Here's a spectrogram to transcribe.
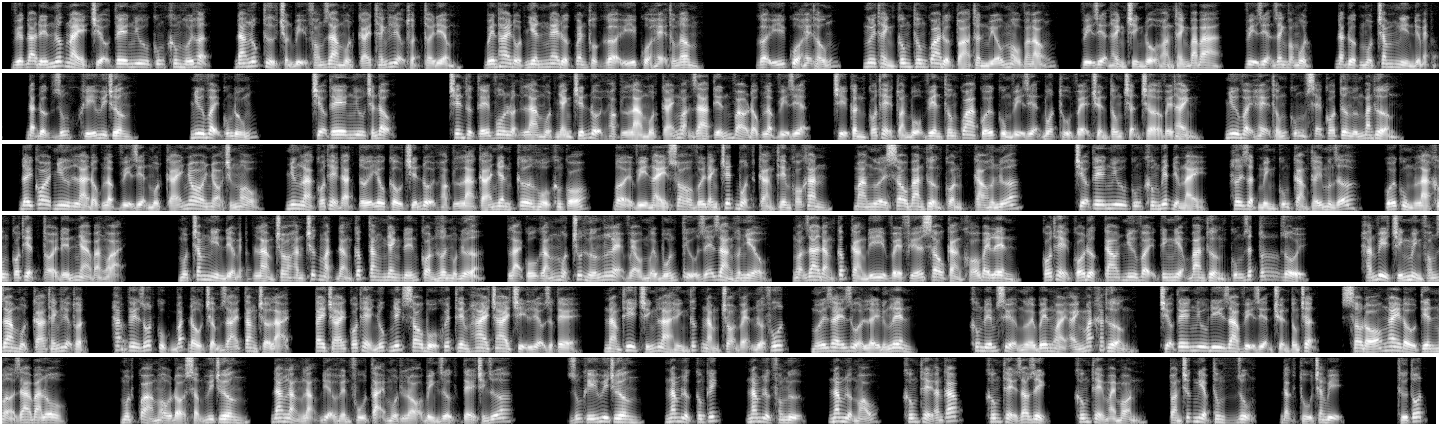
Việc đã đến nước này Triệu Tê Như cũng không hối hận, đang lúc thử chuẩn bị phóng ra một cái thánh liệu thuật thời điểm, bên hai đột nhiên nghe được quen thuộc gợi ý của hệ thống âm. Gợi ý của hệ thống, ngươi thành công thông qua được tòa thần miếu màu vàng nóng, vị diện hành trình độ hoàn thành 33, vị diện danh vọng 1, đạt được 100.000 điểm, đạt được dũng khí huy chương. Như vậy cũng đúng. Triệu Tê Như chấn động. Trên thực tế vô luận là một nhánh chiến đội hoặc là một cái ngoạn gia tiến vào độc lập vị diện, chỉ cần có thể toàn bộ viên thông qua cuối cùng vị diện buộc thủ vệ truyền tống trận trở về thành, như vậy hệ thống cũng sẽ có tương ứng ban thưởng. Đây coi như là độc lập vị diện một cái nho nhỏ trứng màu, nhưng là có thể đạt tới yêu cầu chiến đội hoặc là cá nhân cơ hồ không có, bởi vì này so với đánh chết bột càng thêm khó khăn, mà người sau ban thưởng còn cao hơn nữa. Triệu Tê Như cũng không biết điểm này, hơi giật mình cũng cảm thấy mừng rỡ, cuối cùng là không có thiệt tỏi đến nhà bà ngoại. Một trăm nghìn điểm làm cho hắn trước mặt đẳng cấp tăng nhanh đến còn hơn một nửa, lại cố gắng một chút hướng lẹ vẹo mười bốn tiểu dễ dàng hơn nhiều, ngoạn ra đẳng cấp càng đi về phía sau càng khó bay lên, có thể có được cao như vậy kinh nghiệm ban thưởng cũng rất tốt rồi. Hắn vì chính mình phóng ra một cá thánh liệu thuật, HP rốt cục bắt đầu chậm rãi tăng trở lại, tay trái có thể nhúc nhích sau bổ khuyết thêm hai chai trị liệu dược tề, nằm thi chính là hình thức nằm trọn vẹn nửa phút, mới dây rủi lấy đứng lên. Không đếm xỉa người bên ngoài ánh mắt khác thường, Triệu Tê Nhu đi ra vị diện truyền tống trận, sau đó ngay đầu tiên mở ra ba lô. Một quả màu đỏ sẫm huy chương đang lẳng lặng địa huyền phù tại một lọ bình dược tề chính giữa. Dũng khí huy chương, năm lực công kích, năm lực phòng ngự, năm lượng máu, không thể ăn cắp, không thể giao dịch, không thể mài mòn, toàn chức nghiệp thông dụng, đặc thù trang bị. Thứ tốt.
